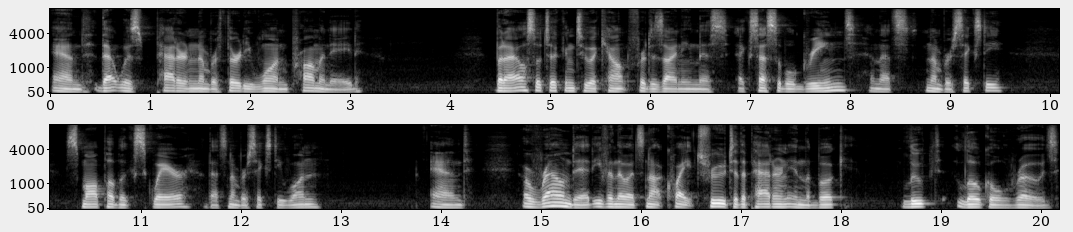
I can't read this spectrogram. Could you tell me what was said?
And that was pattern number 31, Promenade. But I also took into account for designing this accessible greens, and that's number 60, small public square, that's number 61, and around it, even though it's not quite true to the pattern in the book, looped local roads.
